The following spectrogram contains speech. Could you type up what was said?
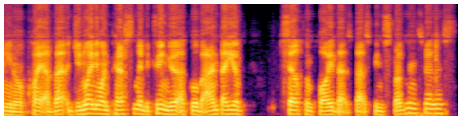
you know, quite a bit. Do you know anyone personally between you, Akub and Tayyub, self-employed that's that's been struggling through this?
